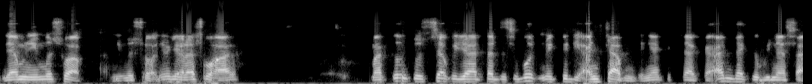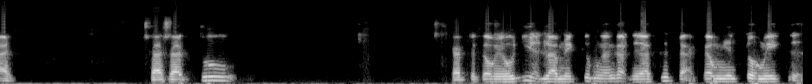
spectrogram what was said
dan menerima suap. Menerima suap ni macam rasuah lah. Maka untuk setiap kejahatan tersebut, mereka diancam dengan kecelakaan dan kebinasaan. Salah satu kata kaum Yahudi adalah mereka menganggap neraka tak akan menyentuh mereka.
